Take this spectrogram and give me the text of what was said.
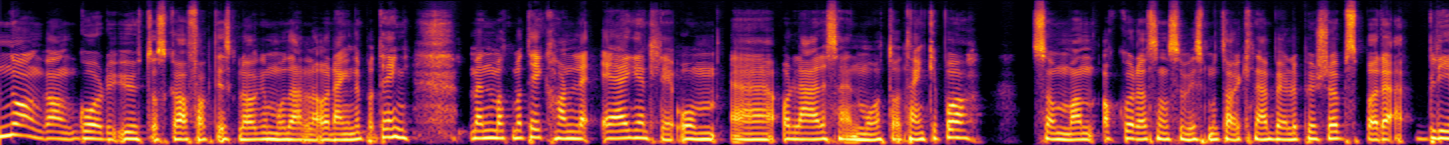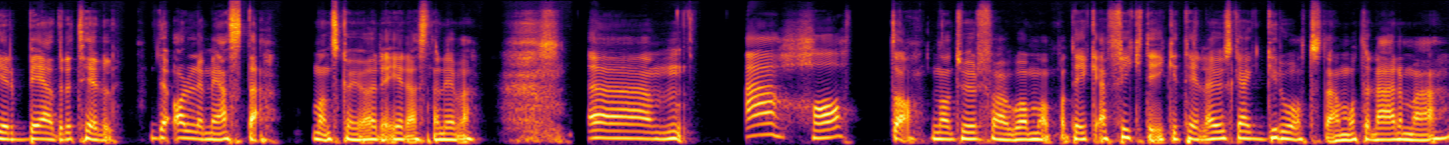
Noen gang går du ut og skal faktisk lage modeller og regne på ting, men matematikk handler egentlig om eh, å lære seg en måte å tenke på som man, akkurat sånn som hvis man tar knebøy eller pushups, bare blir bedre til det aller meste man skal gjøre i resten av livet. Um, jeg hata naturfag og matematikk. Jeg fikk det ikke til. Jeg husker jeg gråt da jeg måtte lære meg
